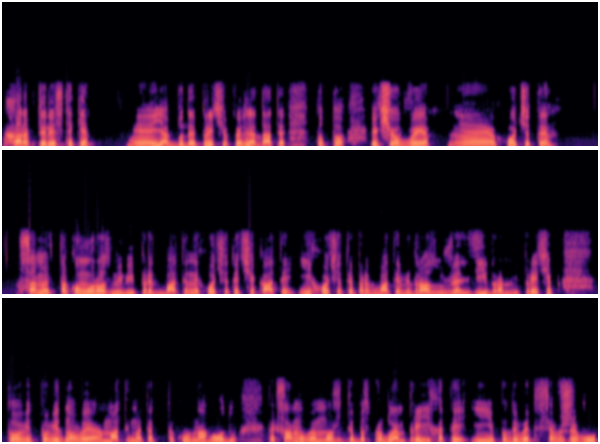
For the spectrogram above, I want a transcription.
характеристики, е, як буде причіп виглядати. Тобто, якщо ви е, хочете саме в такому розмірі придбати, не хочете чекати і хочете придбати відразу вже зібраний причіп, то відповідно ви матимете таку нагоду. Так само ви можете без проблем приїхати і подивитися вживу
